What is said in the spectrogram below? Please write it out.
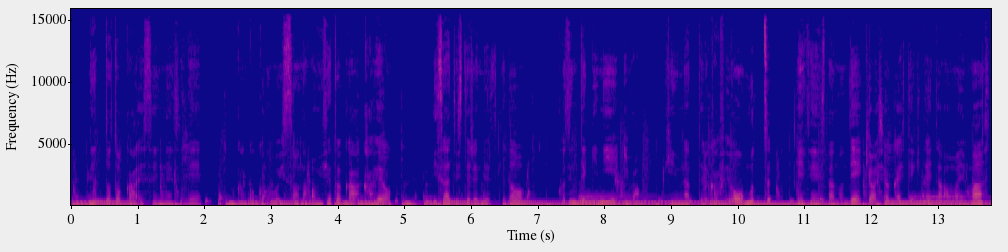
ネットとか SNS で韓国の美味しそうなお店とかカフェをリサーチしてるんですけど個人的に今気になってるカフェを6つ厳選したので今日は紹介していきたいと思います。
